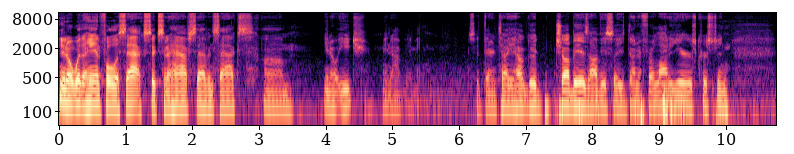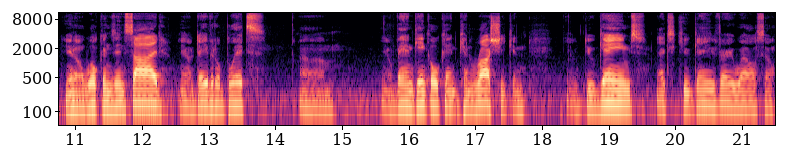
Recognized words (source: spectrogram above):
you know, with a handful of sacks, six and a half, seven sacks, um, you know, each. I mean, I, I mean, sit there and tell you how good Chubb is. Obviously, he's done it for a lot of years. Christian, you know, Wilkins inside. You know, David will blitz. Um, you know, Van Ginkel can can rush. He can you know, do games, execute games very well. So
